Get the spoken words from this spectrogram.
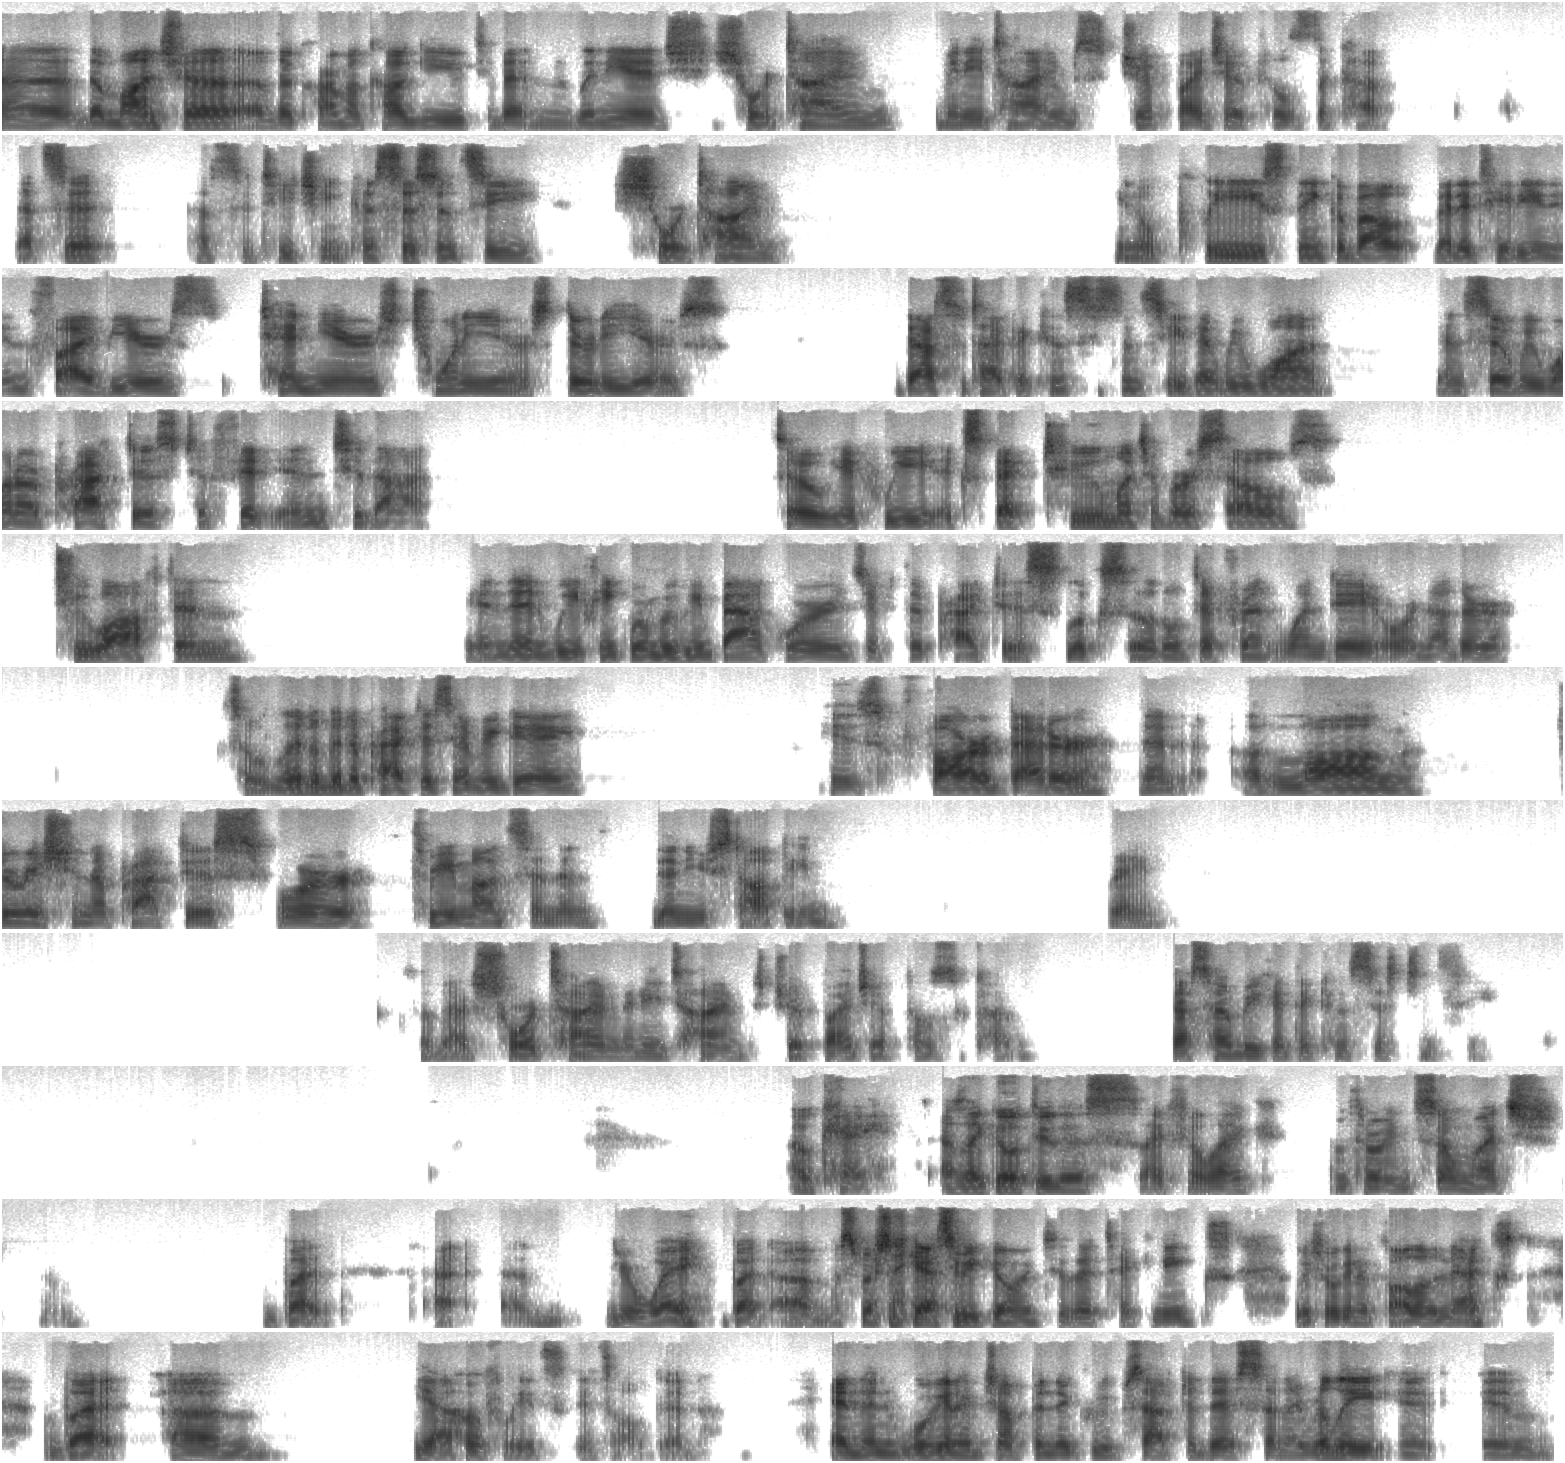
uh, the mantra of the Karma Kagyu Tibetan lineage short time, many times, drip by drip fills the cup. That's it. That's the teaching. Consistency, short time. You know, please think about meditating in five years, 10 years, 20 years, 30 years. That's the type of consistency that we want. And so we want our practice to fit into that. So if we expect too much of ourselves too often, and then we think we're moving backwards if the practice looks a little different one day or another. So a little bit of practice every day is far better than a long duration of practice for three months and then then you stopping right So that short time, many times, drip by drip fills the cup. That's how we get the consistency. Okay, as I go through this, I feel like I'm throwing so much, but uh, um, your way, but um, especially as we go into the techniques, which we're going to follow next. But um, yeah, hopefully it's it's all good. And then we're going to jump into groups after this. And I really eh, am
